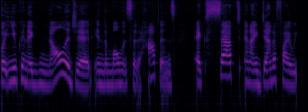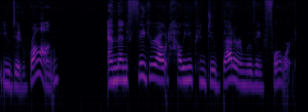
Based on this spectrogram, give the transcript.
But you can acknowledge it in the moments that it happens, accept and identify what you did wrong, and then figure out how you can do better moving forward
